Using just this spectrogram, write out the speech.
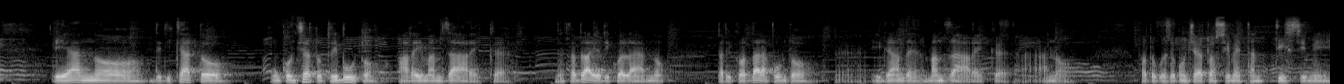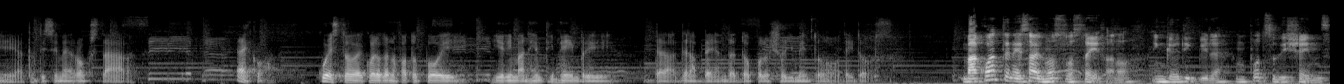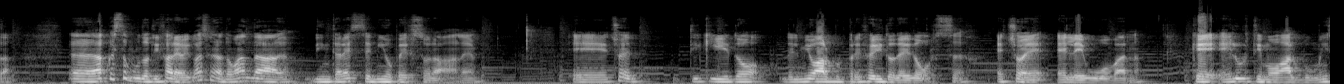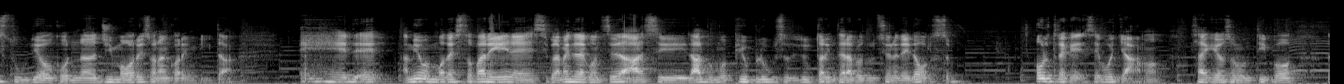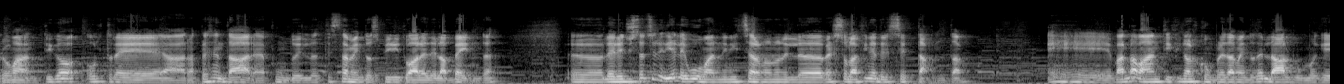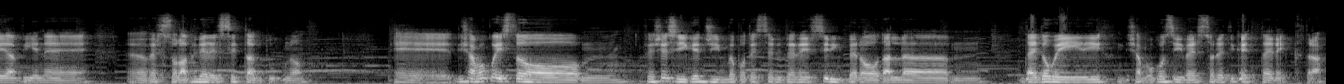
e hanno dedicato un concerto tributo a Ray Manzarek nel febbraio di quell'anno per ricordare appunto eh, il grande Manzarek. Hanno fatto questo concerto assieme a, tantissimi, a tantissime rockstar. Ecco, questo è quello che hanno fatto poi i rimanenti membri della, della band dopo lo scioglimento dei Doors. Ma quante ne sa il nostro Stefano? Incredibile, un pozzo di scienza. Eh, a questo punto ti farei quasi una domanda di interesse mio personale. E cioè ti chiedo del mio album preferito dei Doors, e cioè LA Woman, che è l'ultimo album in studio con Jim Morrison ancora in vita. Ed è, a mio modesto parere, è sicuramente da considerarsi l'album più blues di tutta l'intera produzione dei Doors. Oltre che, se vogliamo, sai che io sono un tipo romantico, oltre a rappresentare appunto il testamento spirituale della band. Eh, le registrazioni di L. Woman iniziarono nel- verso la fine del 70 e vanno avanti fino al completamento dell'album che avviene eh, verso l'aprile del 71. E diciamo questo mh, fece sì che Jim potesse ritenersi libero dal, mh, dai doveri, diciamo così, verso l'etichetta Electra.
